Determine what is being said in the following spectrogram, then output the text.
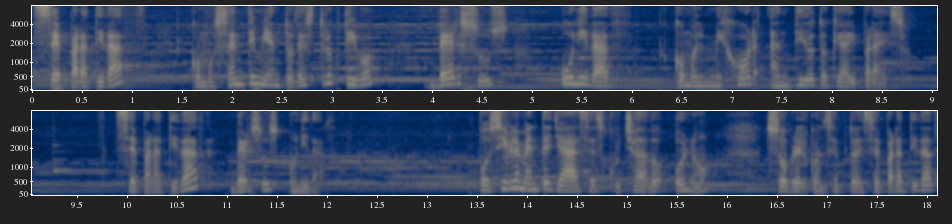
separatidad como sentimiento destructivo versus unidad como el mejor antídoto que hay para eso separatidad versus unidad. Posiblemente ya has escuchado o no sobre el concepto de separatidad.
